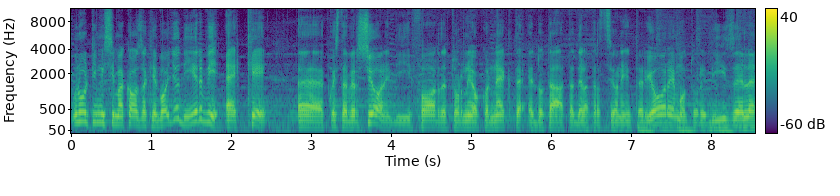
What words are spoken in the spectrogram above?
Un'ultimissima cosa che voglio dirvi è che eh, questa versione di Ford Tourneo Connect è dotata della trazione interiore, motore diesel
